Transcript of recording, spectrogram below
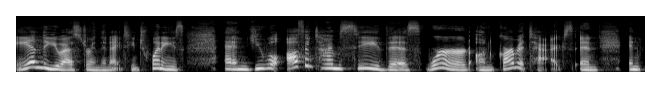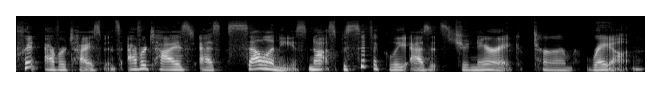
and the US during the 1920s. And you will oftentimes see this word on garment tags and in print advertisements advertised as Celanese, not specifically as its generic term rayon.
